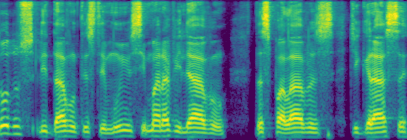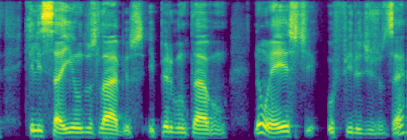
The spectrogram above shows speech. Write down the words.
Todos lhe davam testemunho e se maravilhavam das palavras de graça que lhe saíam dos lábios e perguntavam: Não é este o filho de José?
